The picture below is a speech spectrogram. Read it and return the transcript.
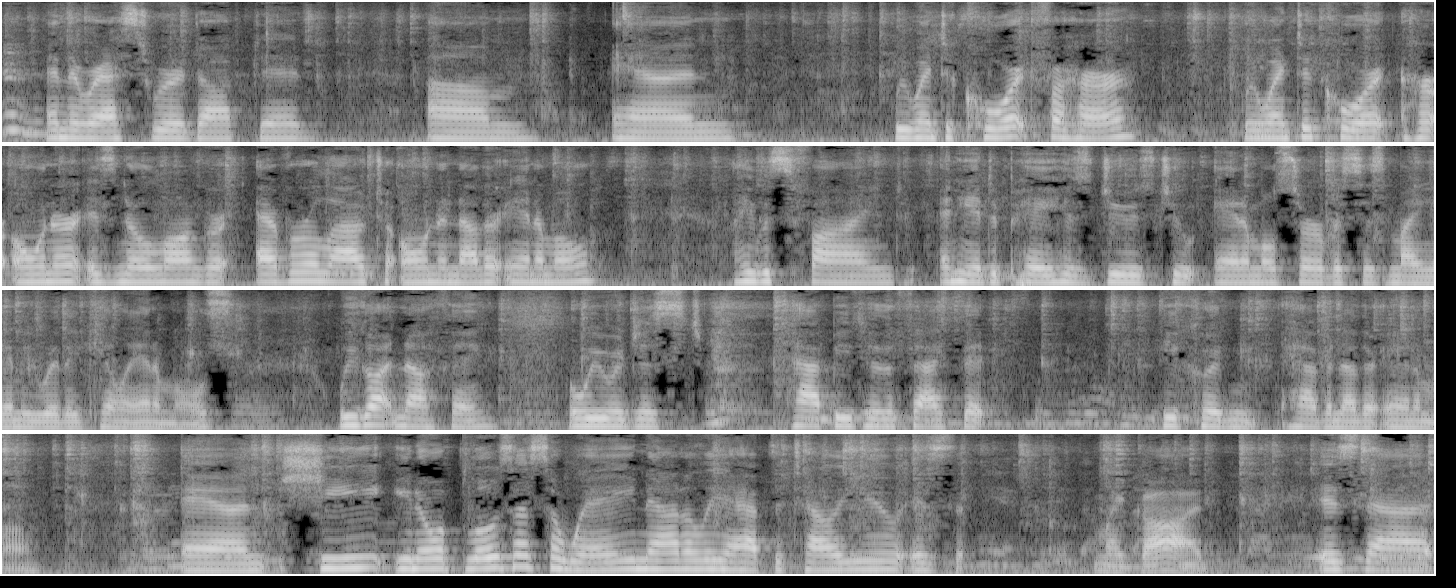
and the rest were adopted. Um, and we went to court for her. We went to court. Her owner is no longer ever allowed to own another animal. He was fined and he had to pay his dues to Animal Services Miami where they kill animals. We got nothing, but we were just happy to the fact that he couldn't have another animal. And she, you know, what blows us away, Natalie, I have to tell you, is that, my God, is that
